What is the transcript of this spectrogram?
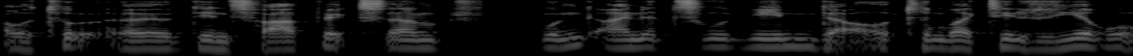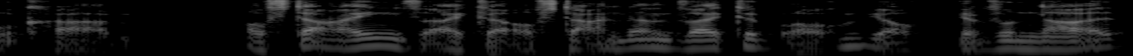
Auto, äh, den Farbwechsel und eine zunehmende Automatisierung haben auf der einen Seite. Auf der anderen Seite brauchen wir auch Personal,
